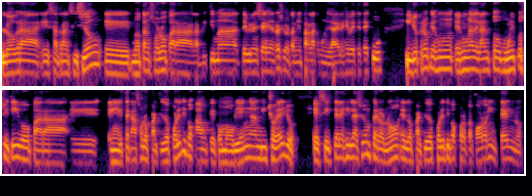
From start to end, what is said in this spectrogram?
logra esa transición, eh, no tan solo para las víctimas de violencia de género, sino también para la comunidad LGBTQ. Y yo creo que es un, es un adelanto muy positivo para, eh, en este caso, los partidos políticos, aunque como bien han dicho ellos, existe legislación, pero no en los partidos políticos protocolos internos,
